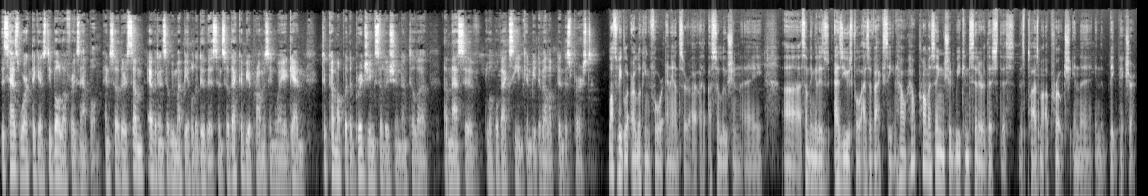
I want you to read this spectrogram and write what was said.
This has worked against Ebola, for example. And so there's some evidence that we might be able to do this. And so that could be a promising way, again, to come up with a bridging solution until a, a massive global vaccine can be developed and dispersed. Lots of people are looking for an answer, a, a solution, a uh, something that is as useful as a vaccine. How how promising should we consider this this this plasma approach in the in the big picture?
